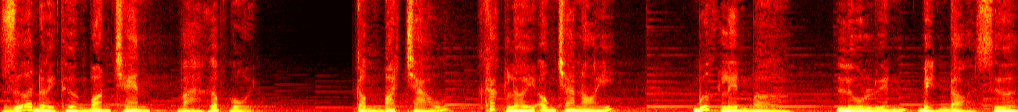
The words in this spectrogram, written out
giữa đời thường bon chen và gấp vội? Cầm bát cháo khắc lời ông cha nói, bước lên bờ, lưu luyến bến đỏ xưa.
